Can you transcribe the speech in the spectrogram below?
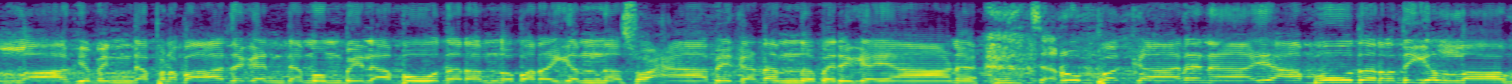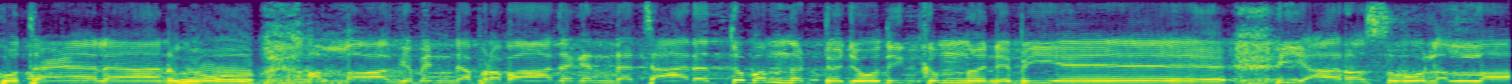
അള്ളാഹുവിന്റെ പ്രവാചകന്റെ മുമ്പിൽ അബൂദർ എന്ന് പറയുന്ന സ്വഹാബി കടന്നു വരികയാണ്. ചെറുപ്പക്കാരനായ അബൂദർ തആല അൻഹു അള്ളാഹുവിന്റെ പ്രവാചകന്റെ ചാരത്ത് വന്നിട്ട് ചോദിക്കുന്നു നബിയേ യാ റസൂലല്ലാ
